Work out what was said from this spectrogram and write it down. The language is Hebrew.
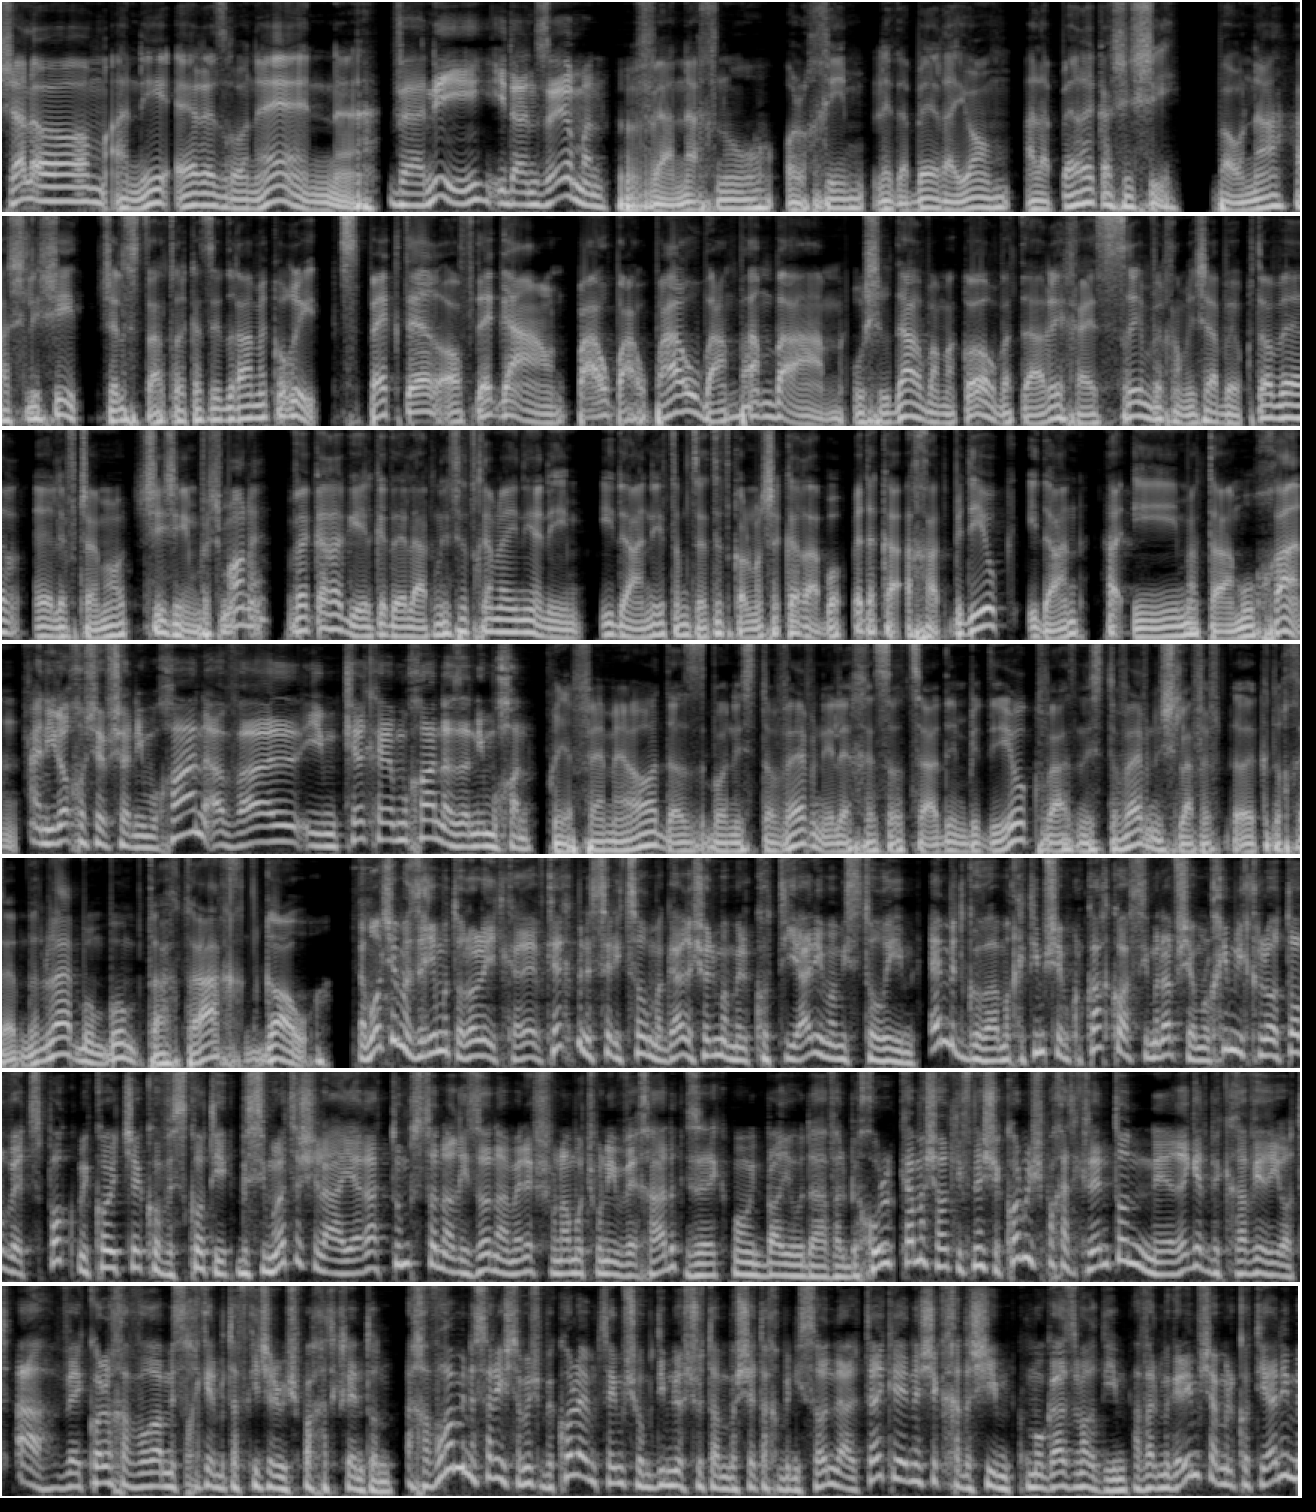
שלום, אני ארז רונן, ואני עידן זרמן. ואנחנו הולכים לדבר היום על הפרק השישי בעונה השלישית של סטארטרק הסדרה המקורית, Spectre of the Gun, פאו פאו פאו במ במ במ. הוא שודר במקור בתאריך ה-25 באוקטובר 1968, וכרגיל כדי להכניס אתכם לעניינים, עידן יתמצת את כל מה שקרה בו בדקה אחת בדיוק. עידן, האם אתה מוכן? אני לא חושב שאני מוכן, אבל אם קרק היה מוכן אז אני מוכן. יפה מאוד, אז בוא נסתובב, נלך עשר צעדים בדיוק, ואז נסתובב, נשלף אקדוחים, בום בום, טראח טראח, גו. למרות שמזהירים אותו לא להתקרב, קרק מנסה ליצור מגע ראשון עם המלקוטיאנים המסתוריים. הם בתגובה מחליטים שהם כל כך כועסים עליו שהם הולכים לכלוא אותו ואת ספוק, מקוי צ'קו וסקוטי בסימולציה של העיירה טומסטון אריזונה מ-1881, זה כמו מדבר יהודה אבל בחו"ל, כמה שעות לפני שכל משפחת קלנטון נהרגת בקרב יריות. אה, וכל החבורה משחקת בתפקיד של משפחת קלנטון. החבורה מנסה להשתמש בכל האמצעים שעומדים לרשותם בשטח בניסיון לאלתר כלי נשק חדשים כמו גז מרדים, אבל מגלים שהמלקוטיאנים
